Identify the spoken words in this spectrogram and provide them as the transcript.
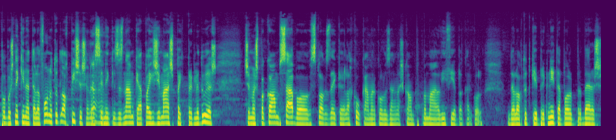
pa boš nekaj na telefonu, tudi lahko pišeš, ne si neke zaznamke, pa jih že imaš, pa jih pregleduješ. Če imaš pa komp s sabo, sploh zdaj, ki lahko kamorkoli vzameš komp, pa imajo Wi-Fi, pa karkoli, da lahko tudi kaj prek nita pol prebereš,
